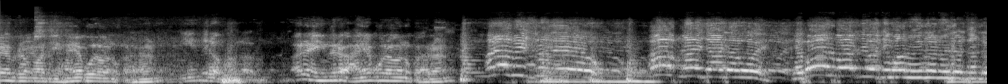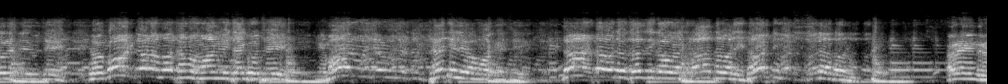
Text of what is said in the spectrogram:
અરે બ્રહ્માજી અહીંયા બોલાવાનું કારણ? ઇન્દ્ર બોલાવું. અરે ઇન્દ્ર અહીંયા બોલાવાનું કારણ? અરે વિષ્ણુદેવ આપ નહીં જાણતા હોય કે બાર બાર દિવસથી મારું ઇન્દ્રનું દર્શન ડોલી રહ્યું છે. તો કોણ કાળા માથાનો માનવી જાગ્યો છે કે મારું ઇન્દ્રનું દર્શન ખેંચી લેવા માંગે છે? જાણતા હોય તો જલ્દી કહો રાત્રવાળી ધરતી જુદા કરું. અરે ઇન્દ્ર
